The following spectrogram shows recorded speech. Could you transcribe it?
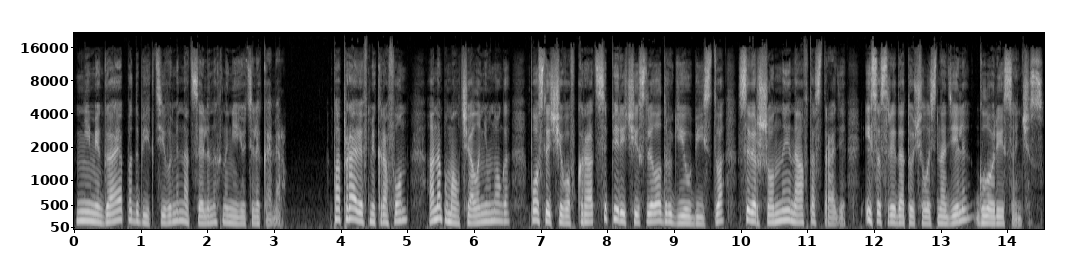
не мигая под объективами нацеленных на нее телекамер. Поправив микрофон, она помолчала немного, после чего вкратце перечислила другие убийства, совершенные на автостраде, и сосредоточилась на деле Глории Санчес.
